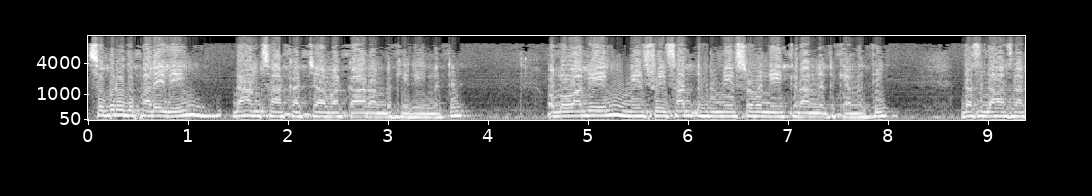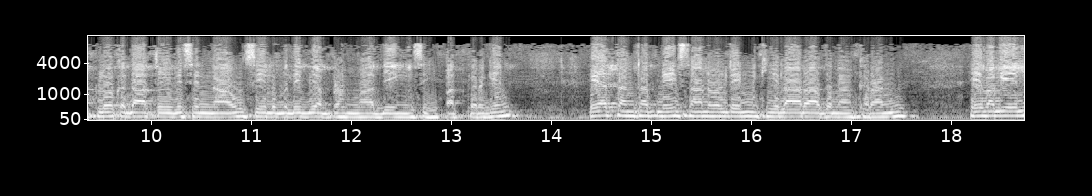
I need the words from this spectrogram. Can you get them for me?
සුබුරුදු පරිදි ධම් සාකච්ඡාවක් ආරම්භ කිරීමට ඔබ වගේම මේ ශ්‍රී සද්ධර්මයේ ශ්‍රවණය කරන්නට කැමැති දසදහසක් ලෝක ධාතුවේ විසින්නා වූ සියලුම දිව්‍ය බ්‍රහ්මාදීන් සිහිපත් කරගෙන එයත්න්ටත් මේ ස්ථාන වලට එන්න කියලා ආරාධනා කරන්න. ඒ වගේම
